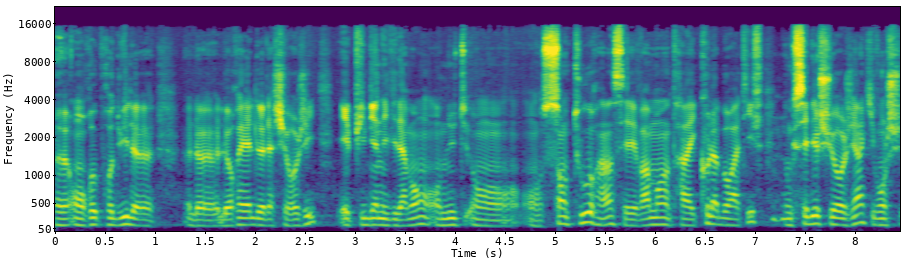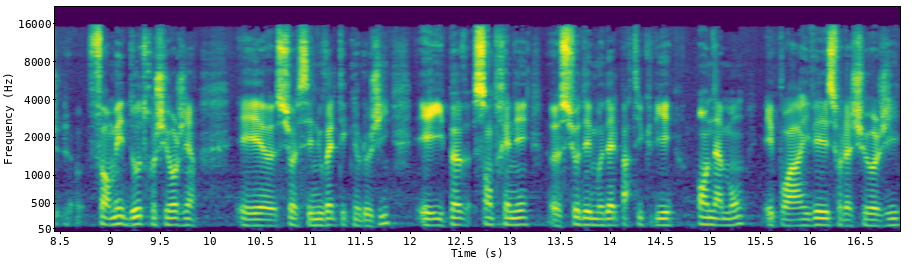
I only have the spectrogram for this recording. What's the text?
euh, on reproduit le, le, réel de la chirurgie. Et puis, bien évidemment, on, on, s'entoure. Hein, c'est vraiment un travail collaboratif. Mhm. Donc, c'est les chirurgiens qui vont former d'autres chirurgiens et euh, sur ces nouvelles technologies. Et ils peuvent s'entraîner sur des modèles particuliers en amont et pour arriver sur la chirurgie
